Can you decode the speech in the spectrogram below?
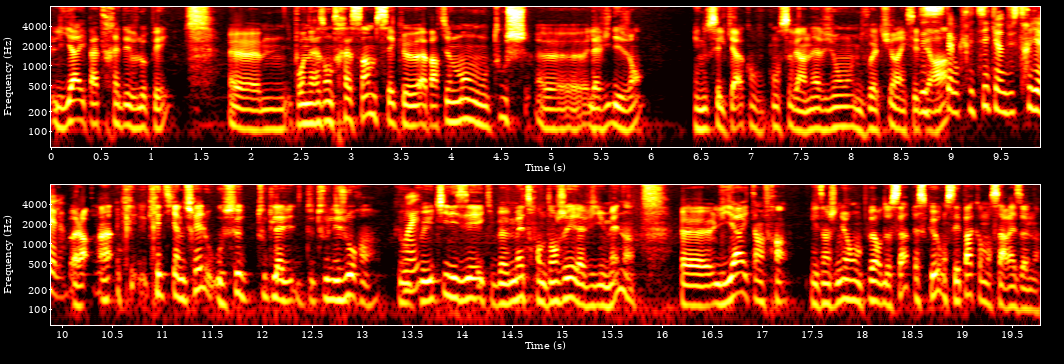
l'IA n'est pas très développée. pour une raison très simple, c'est qu'à partir du moment où on touche la vie des gens, et nous, c'est le cas quand vous concevez un avion, une voiture, etc. Des systèmes critiques industriels. Alors, un, critiques industriels ou ceux toute la, de tous les jours hein, que vous pouvez utiliser et qui peuvent mettre en danger la vie humaine, euh, l'IA est un frein. Les ingénieurs ont peur de ça parce qu'on ne sait pas comment ça résonne.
